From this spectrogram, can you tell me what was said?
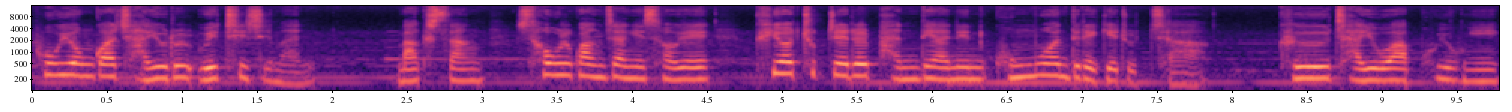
포용과 자유를 외치지만 막상 서울 광장에서의 퀴어 축제를 반대하는 공무원들에게조차 그 자유와 포용이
